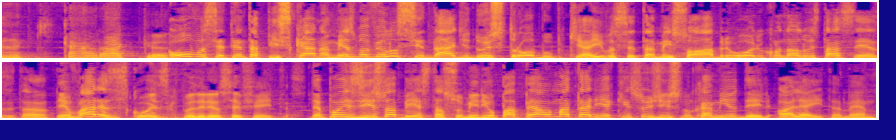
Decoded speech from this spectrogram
que caraca. Ou você tenta piscar na mesma velocidade do estrobo, porque aí você também só abre o olho quando a luz está acesa. Então, tem várias coisas que poderiam ser feitas. Depois disso, a besta assumiria o papel e mataria quem surgisse no caminho dele. Olha aí, tá vendo?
